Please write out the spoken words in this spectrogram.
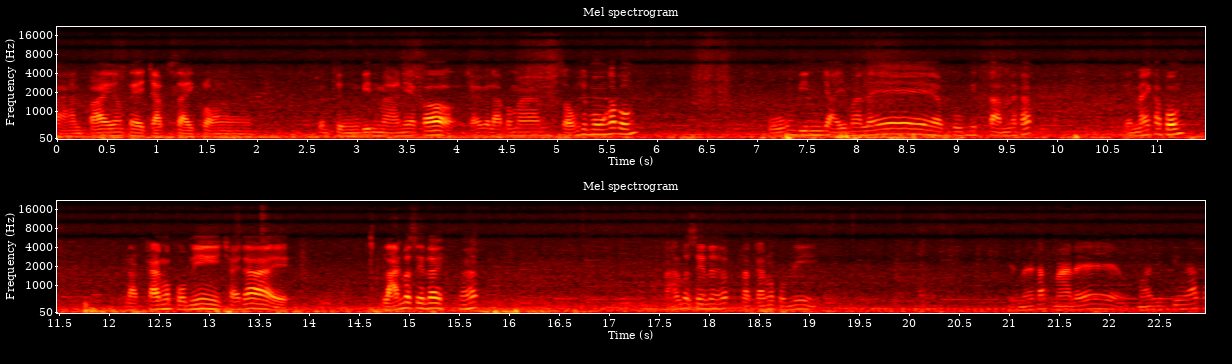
ผ่านไปตั้งแต่จับใส่กล่องจนถึงบินมาเนี่ยก็ใช้เวลาประมาณ 2 ชั่วโมงครับผมฝูงบินใหญ่มาแล้วฝูงบินต่ำนะครับ เห็นไหมครับผม หลักการของผมนี่ใช้ได้ล้านเปอร์เซ็นต์เลยนะครับล้านเปอร์เซ็นต์นะครับ หลักการของผมนี่ เห็นไหมครับมาแล้วมาจริงๆครับ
